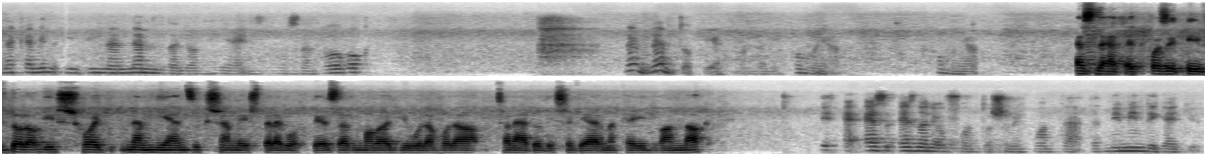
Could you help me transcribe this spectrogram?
Nekem innen nem nagyon hiányoznak dolgok. Nem, nem tudok ilyet mondani, komolyan. Komolyan. Ez lehet egy pozitív dolog is, hogy nem hiányzik semmi, és tényleg ott érzed magad jól, ahol a családod és a gyermekeid vannak. Ez, ez nagyon fontos, amit mondtál. Tehát mi mindig együtt.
